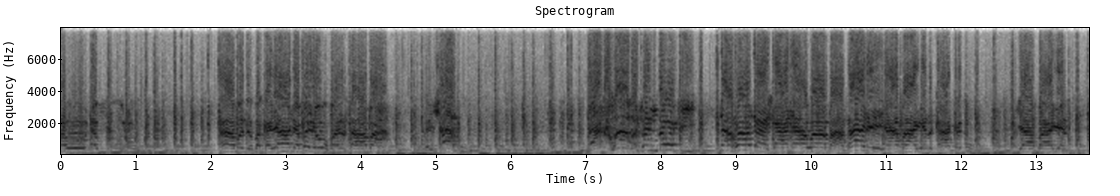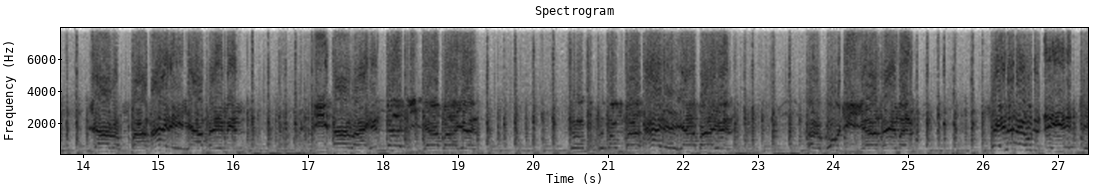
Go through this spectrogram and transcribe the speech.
Kawo ɗan buru. Ahmadu baka ya da barin fansa ba. Kai shaku. Na kawa batun doki na fada shanawa ba fare ya bayar kakadu ya bayar. Yaron ba fare ya sai min. Isa rahin daji ya bayar. don uban ba kare ya bayan harkoji ya sai man sai na daudu ɗai ya ce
